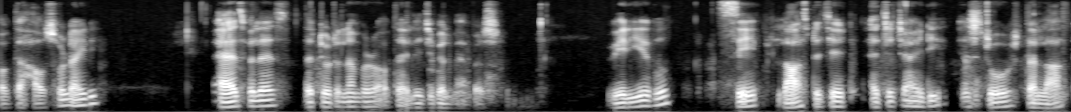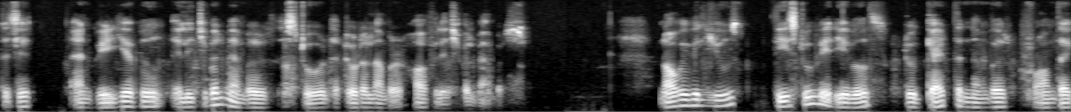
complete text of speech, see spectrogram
of the household ID as well as the total number of the eligible members. Variable save last digit HHID stores the last digit and variable eligible members store the total number of eligible members. Now we will use these two variables to get the number from the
